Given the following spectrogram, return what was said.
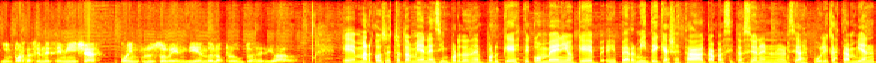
importación de semillas o incluso vendiendo los productos derivados. Eh, Marcos, esto también es importante porque este convenio que eh, permite que haya esta capacitación en universidades públicas también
